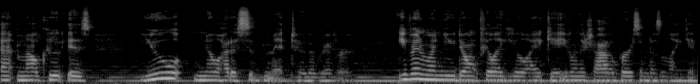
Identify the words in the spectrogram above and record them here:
at Malkut is you know how to submit to the river. Even when you don't feel like you like it, even when the shadow person doesn't like it.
